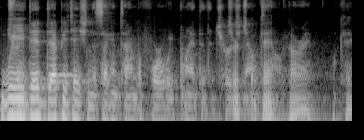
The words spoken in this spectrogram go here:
We did deputation the second time before we planted the church, church. Okay. downtown. All right. Okay.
